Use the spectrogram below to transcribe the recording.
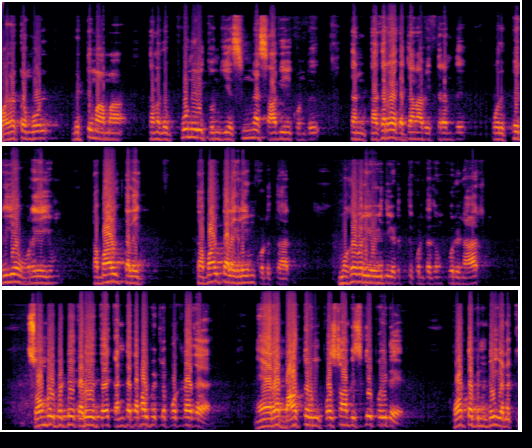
வழக்கம்போல் மெட்டு மாமா தனது பூணில் தொங்கிய சின்ன சாவியை கொண்டு தன் தகர கஜானாவை திறந்து ஒரு பெரிய உரையையும் தபால் தலை தபால் தலைகளையும் கொடுத்தார். முகவரி எழுதி எடுத்து கொண்டதும் கூறினார் சோம்பல்பட்டு கடிதத்தை கண்ட தபால் பெட்டில் போட்டுடாத. நேராக பாக்டவுன் போஸ்ட் ஆபீஸுக்கே போயிடு. போட்ட பின்னாடி எனக்கு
